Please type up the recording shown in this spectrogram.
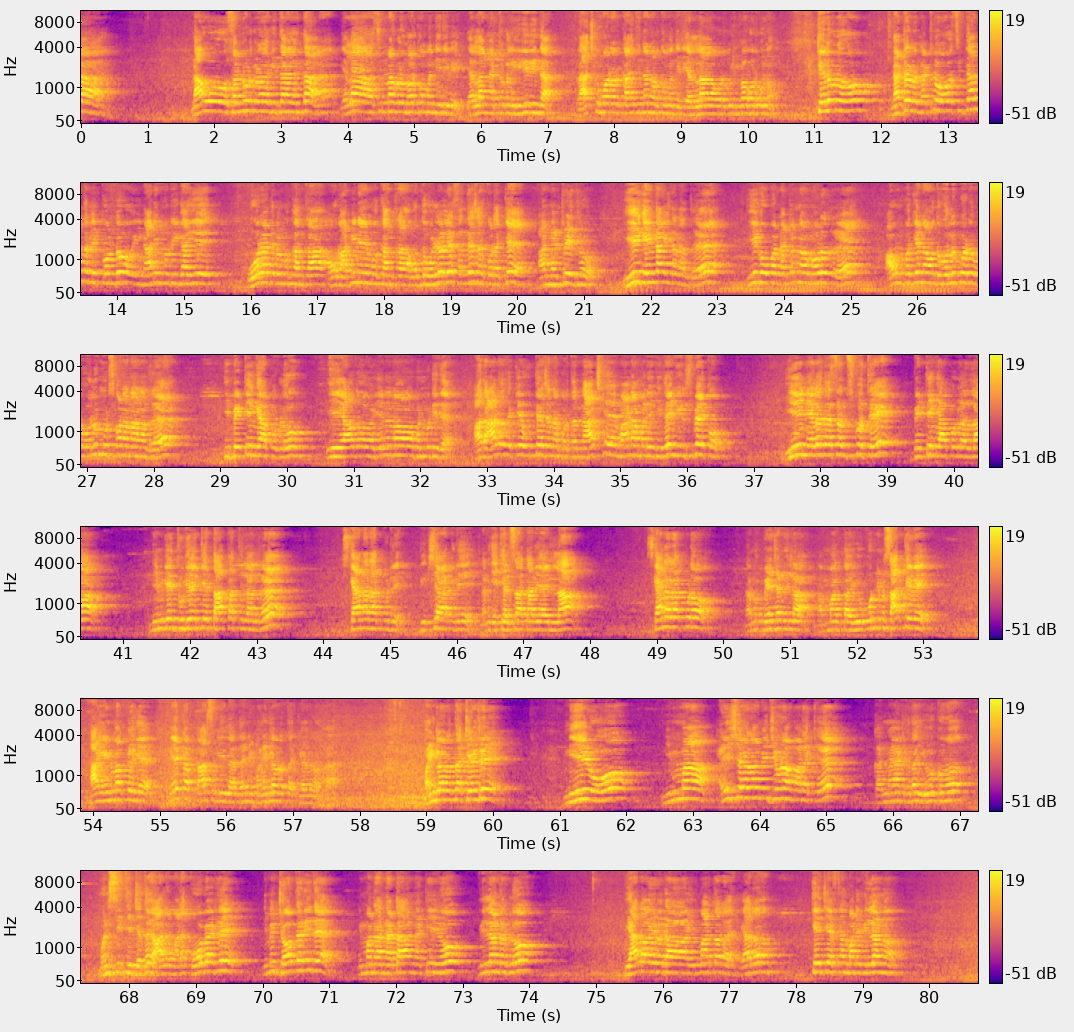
ನಾವು ಸಣ್ಣ ಹುಡುಗರಾಗಿದ್ದಾಗಿಂದ ಎಲ್ಲ ಸಿನಿಮಾಗಳು ನೋಡ್ಕೊಂಡ್ಬಂದಿದ್ದೀವಿ ಎಲ್ಲ ನಟರುಗಳು ಹಿರಿಯರಿಂದ. ರಾಜ್ಕುಮಾರ್ ಅವ್ರ ಕಾಲದಿಂದ ನೋಡ್ಕೊಂಬಂದಿರಿ ಎಲ್ಲ ಎಲ್ಲವರೆಗೂ ಇವಾಗವರೆಗೂ ಕೆಲವರು ನಟರು ನಟರು ಸಿದ್ಧಾಂತಗಳು ಇಟ್ಕೊಂಡು ಈ ನಾಡಿನ ನುಡಿಗಾಗಿ ಹೋರಾಟಗಳ ಮುಖಾಂತರ, ಅವರ ಅಭಿನಯ ಮುಖಾಂತರ ಒಂದು ಒಳ್ಳೊಳ್ಳೆ ಸಂದೇಶ ಕೊಡೋಕ್ಕೆ ಆ ನಟರು ಇದ್ರು. ಈಗ ಹೆಂಗಾಗಿದ್ದಾರೆ ಅಂದರೆ, ಈಗ ಒಬ್ಬ ನಟನ ನಾವು ನೋಡಿದ್ರೆ, ಅವನ ಬಗ್ಗೆ ನಾವು ಒಂದು ಒಲವು ಒಲು ಮೂಡಿಸ್ಕೊಳೋಣ ಅಂದರೆ, ಈ ಬೆಟ್ಟಿಂಗ್ ಆ್ಯಪ್ಗಳು ಈ ಯಾವುದೋ ಏನೇನೋ ಬಂದ್ಬಿಟ್ಟಿದೆ. ಅದು ಆಡೋದಕ್ಕೆ ಉತ್ತೇಜನ ಕೊಡ್ತಾರೆ. ನಾಚಿಕೆ ಮಾನ ಮರ್ಯಾದಿದೆ ನಿಲ್ಲಿಸ್ಬೇಕು ಈ ನೆಲದ ಸಂಸ್ಕೃತಿ? ಬೆಟ್ಟಿಂಗ್ ಆ್ಯಪ್ಗಳಲ್ಲ ನಿಮಗೆ ದುಡಿಯೋಕ್ಕೆ ತಾಕತ್ತಿಲ್ಲ ಅಂದರೆ ಸ್ಕ್ಯಾನರ್ ಹಾಕ್ಬಿಡ್ರಿ. ಭಿಕ್ಷೆ ಹಾಕ್ರಿ. ನನಗೆ ಕೆಲಸ ಕಾರ್ಯ ಇಲ್ಲ. ಸ್ಕ್ಯಾನರ್ ಹಾಕ್ಬಿಡು. ನಮಗೆ ಬೇಜಾರಿಲ್ಲ. ನಮ್ಮಂಥ ಯುವಕರು ನಿಮ್ಗೆ ಸಾಕ್ತೀವಿ. ಆ ಹೆಣ್ಮಕ್ಳಿಗೆ ಮೇಕಪ್ ತಾಸಿರ್ಲಿಲ್ಲ ಅಂದರೆ ನಿಮ್ಮ ಮನೆಗಳವ್ರ ಹತ್ರ ಕೇಳ್ರಲ್ಲ ಮನೆಗಳವ್ರ ಹತ್ರ ಕೇಳ್ರಿ. ನೀವು ನಿಮ್ಮ ಐಷಾರಾಮಿ ಜೀವನ ಮಾಡೋಕ್ಕೆ ಕರ್ನಾಟಕದ ಯುವಕರು ಮನಸ್ಥಿತಿ ಜೊತೆ ಹಾಳು ಮಾಡಕ್ಕೆ ಹೋಗ್ಬೇಡ್ರಿ ನಿಮಗೆ ಜವಾಬ್ದಾರಿ ಇದೆ. ನಿಮ್ಮನ್ನ ನಟ ನಟಿಯರು ವಿಲನ್ಗಳು ಯಾರೋ ಇವಾಗ ಇದು ಮಾಡ್ತಾರೆ. ಯಾರೋ? ಕೆ ಜಿ ಎಫ್ನಲ್ಲಿ ಮಾಡಿ ವಿಲನ್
